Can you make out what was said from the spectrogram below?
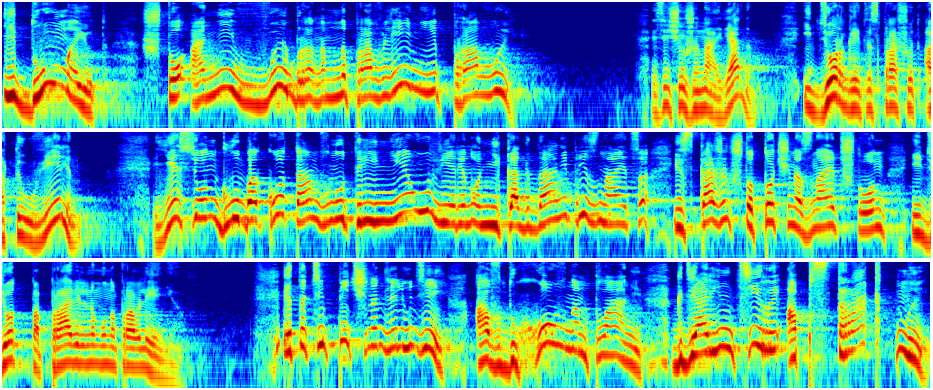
И думают, что они в выбранном направлении правы. Если еще жена рядом и дергает и спрашивает, а ты уверен? Если он глубоко там внутри не уверен, он никогда не признается и скажет, что точно знает, что он идет по правильному направлению. Это типично для людей. А в духовном плане, где ориентиры абстрактны,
